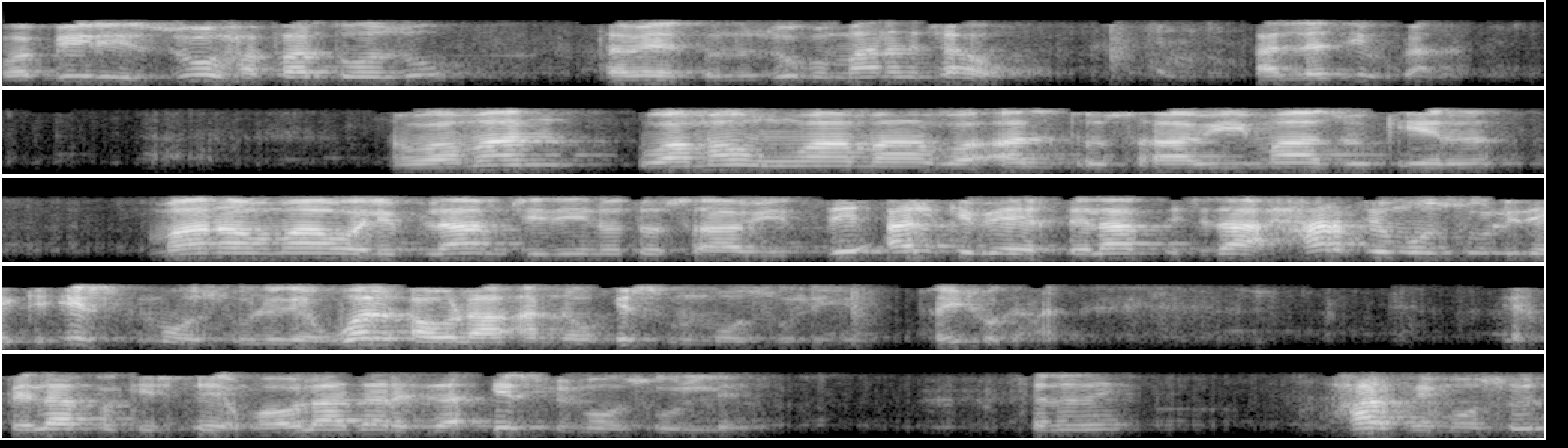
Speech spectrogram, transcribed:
وبيري زو حفرت وزو تويت نزو بمعنى چاو الذي وكان ومن ومن وما وال تساوي ما ذکر معنا او ما ولف لام چې دینو تساوي د ال کې به اختلاف چې دا حرف موصول دی کې اسم موصول دی ول اولا انه اسم موصول دی صحیح شو کنه اختلاف پکې شته مولا درجه اسم موصول دی څنګه حرف موصول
